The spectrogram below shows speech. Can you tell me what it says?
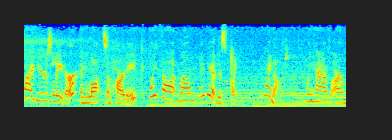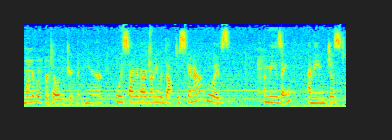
Five years later, and lots of heartache, we thought, well, maybe at this point, why not? We have our wonderful fertility treatment here. We started our journey with Dr. Skinner, who is amazing. I mean, just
